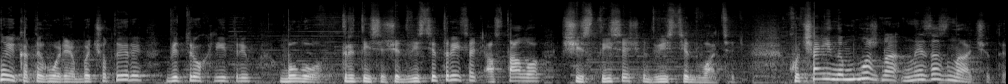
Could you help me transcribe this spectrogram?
Ну і категорія Б4 від 3 літрів було 3230, а стало 6220. Хоча і не можна не зазначити,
